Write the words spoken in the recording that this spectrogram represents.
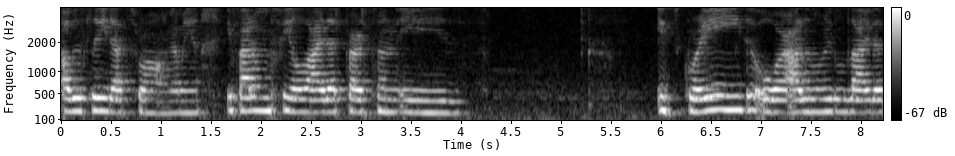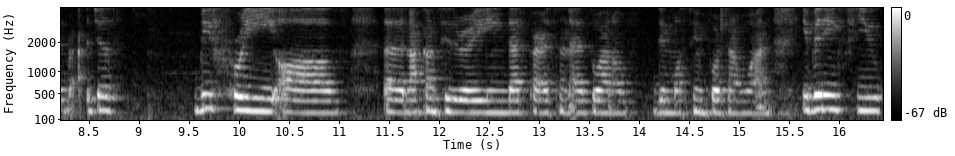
Obviously, that's wrong. I mean, if I don't feel like that person is is great or I don't really like that, just be free of uh, not considering that person as one of the most important one. Even if you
